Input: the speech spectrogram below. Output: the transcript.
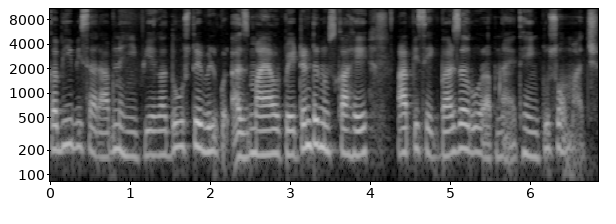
कभी भी शराब नहीं पिएगा। दोस्तों, ये बिल्कुल आजमाया और पेटेंट नुस्खा है। आप इसे एक बार ज़रूर अपनाएँ। थैंक यू सो मच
